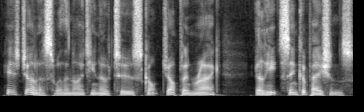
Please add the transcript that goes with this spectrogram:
here's Jonas with a 1902 Scott Joplin rag, Elite Syncopations.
